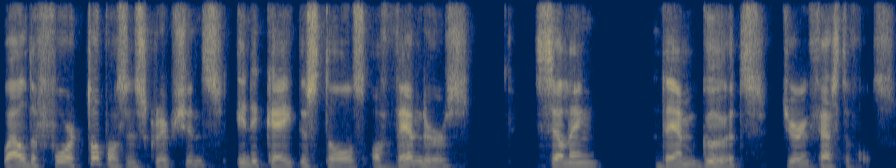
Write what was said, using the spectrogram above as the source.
While the four topos inscriptions indicate the stalls of vendors selling them goods during festivals.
